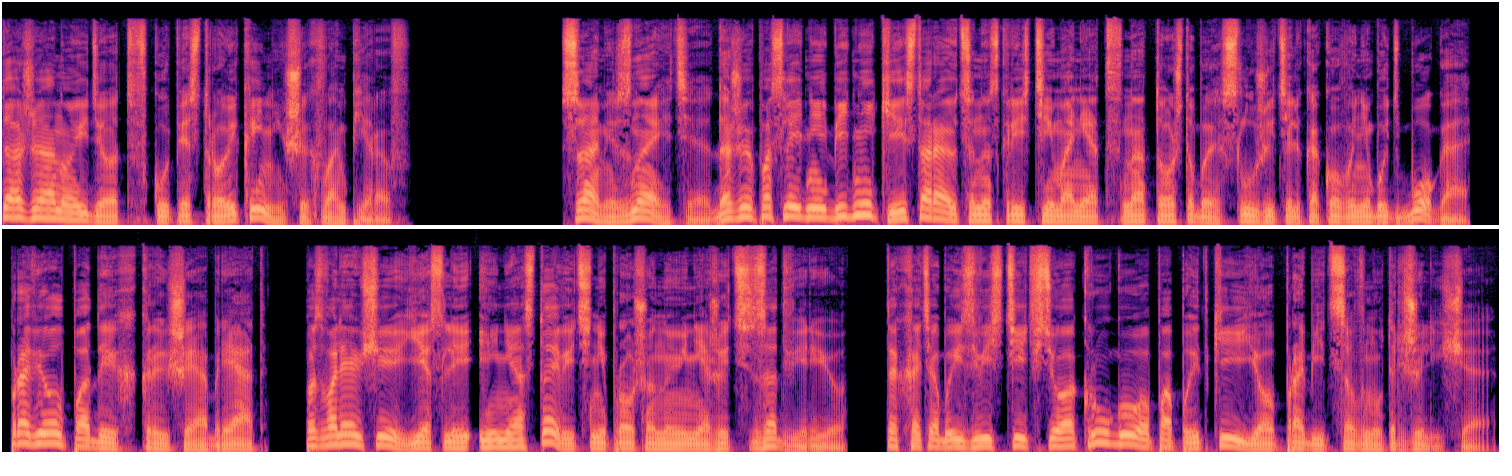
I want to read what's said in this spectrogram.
даже оно идет в купе с тройкой низших вампиров. Сами знаете, даже последние бедняки стараются наскрести монет на то, чтобы служитель какого-нибудь бога провел под их крышей обряд, позволяющий, если и не оставить непрошенную нежить за дверью, так хотя бы известить всю округу о попытке ее пробиться внутрь жилища.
